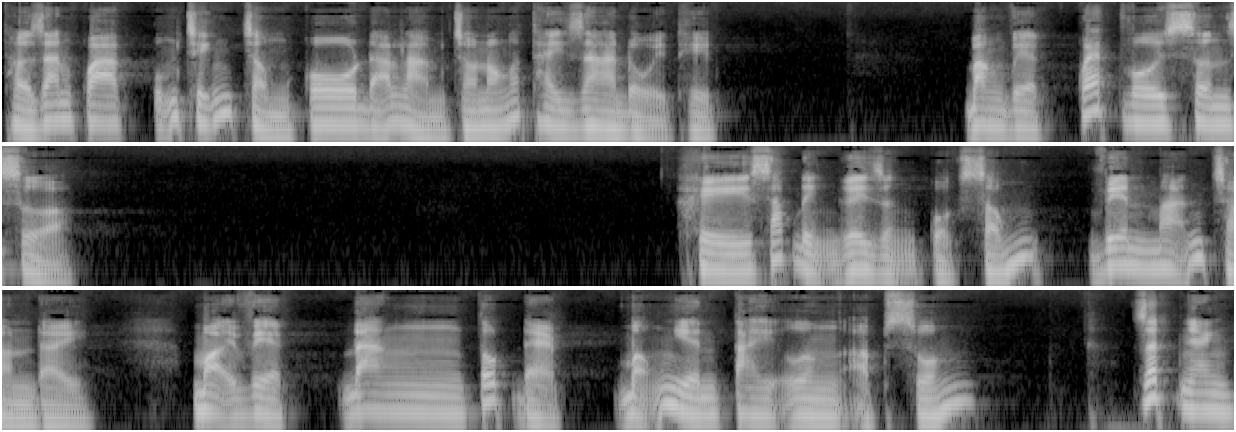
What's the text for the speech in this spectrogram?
Thời gian qua cũng chính chồng cô đã làm cho nó thay da đổi thịt. Bằng việc quét vôi sơn sửa. Khi xác định gây dựng cuộc sống viên mãn tròn đầy. Mọi việc đang tốt đẹp, bỗng nhiên tay ương ập xuống. Rất nhanh,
